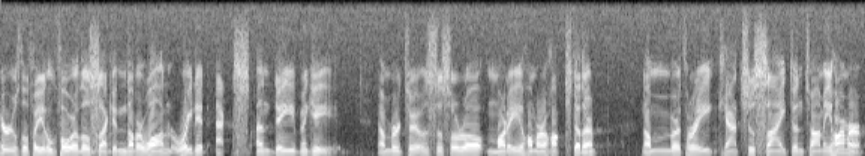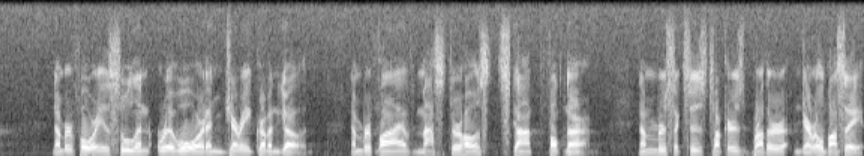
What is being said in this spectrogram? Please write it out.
Here's the field for the second. Number one, Rate It X and Dave Magee. Number two, Cicero Marty Homer Hochstetler. Number three, Catch a Sight and Tommy Harmer. Number four is Sulin Reward and Jerry Grevengood. Number five, Master Host Scott Faulkner. Number six is Tucker's brother, Daryl Busse.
